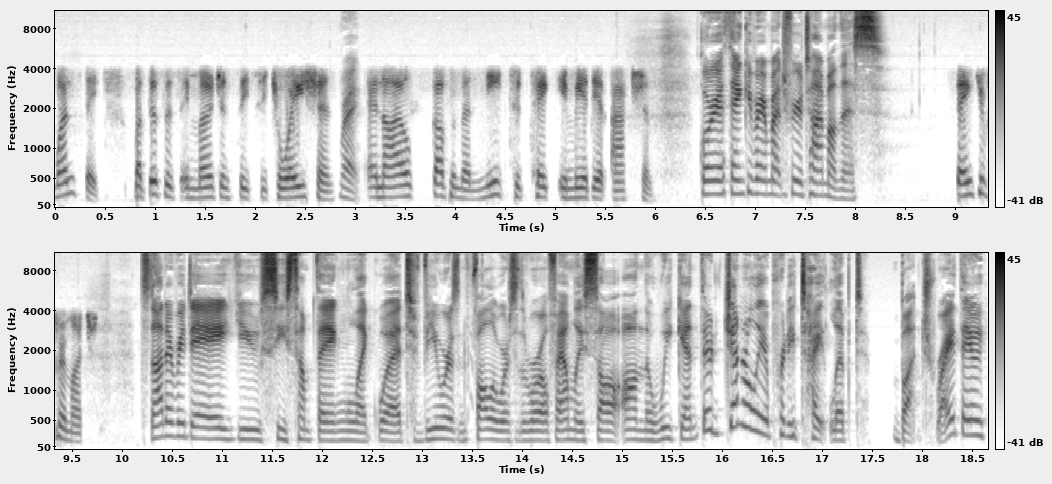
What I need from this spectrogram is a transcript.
Wednesday, but this is emergency situation, Right. and our government need to take immediate action. Gloria, thank you very much for your time on this. Thank you very much. It's not every day you see something like what viewers and followers of the royal family saw on the weekend. They're generally a pretty tight lipped bunch, right? They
